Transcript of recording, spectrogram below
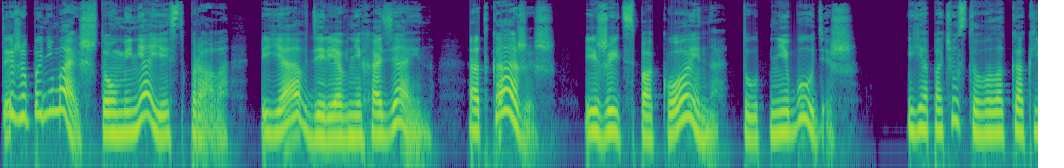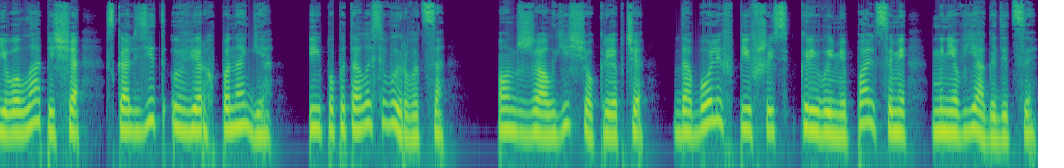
«Ты же понимаешь, что у меня есть право. Я в деревне хозяин. Откажешь, и жить спокойно тут не будешь». Я почувствовала, как его лапища скользит вверх по ноге, и попыталась вырваться. Он сжал еще крепче, до боли впившись кривыми пальцами мне в ягодицы.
